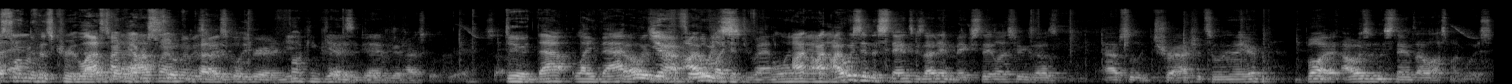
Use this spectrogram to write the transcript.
last swim end of of his his career. career. Last time he ever swam swim of his high school career, and he, Fucking he had a damn dude. good high school career. So. Dude, that like that. That was Yeah, I was like adrenaline. I. I, I was in the stands because I didn't make state last year because I was absolutely trash at swimming that year. But I was in the stands. I lost my voice.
